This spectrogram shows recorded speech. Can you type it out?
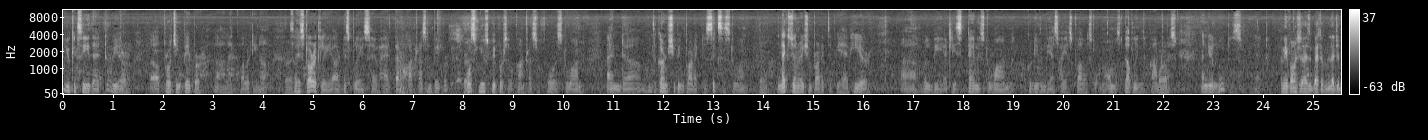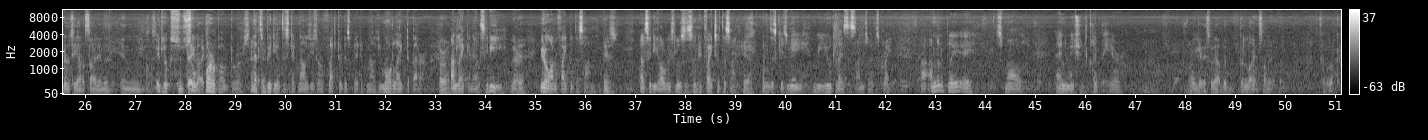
you can see that we are approaching paper uh, like quality now. Right. So historically, our displays have had better contrast in paper. Most newspapers have a contrast of four is to one, and uh, the current shipping product is six is to one. Right. The next generation product that we have here uh, will be at least ten is to one. Could even be as high as twelve is to one, almost doubling the contrast. And you'll notice And the advantage is better legibility outside in the in It looks daylight. superb outdoors. That's the beauty of this technology. It's a reflective display technology. More light, the better. Right. Unlike an LCD, where Yeah. you don't want to fight with the sun because LCD always loses when it fights with the sun. Yeah. But in this case, we we utilize the sun, so it's great. Uh, I'm going to play a small animation clip here. I might get this without the, the lights on it. But let's have a look.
